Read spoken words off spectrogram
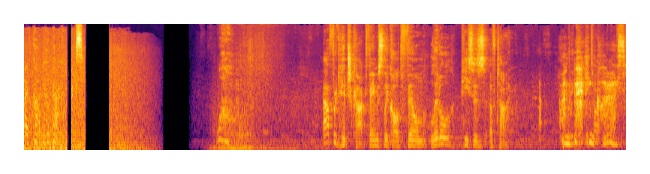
I've got your back, Max. Whoa. Alfred Hitchcock famously called film little pieces of time. I'm back in class.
